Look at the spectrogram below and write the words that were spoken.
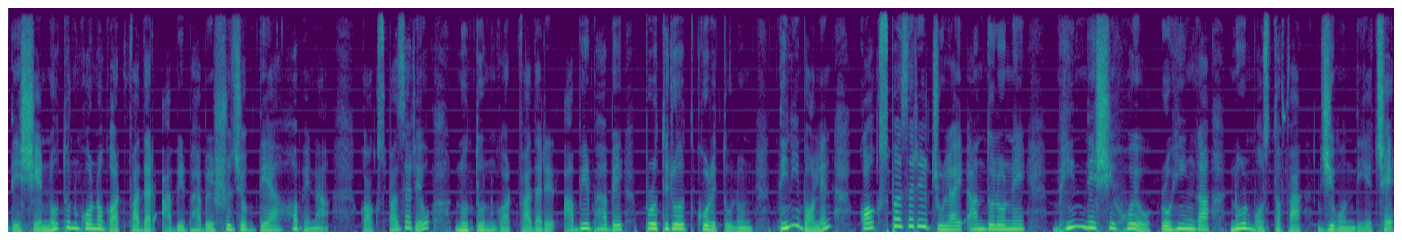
দেশে নতুন কোনো গডফাদার আবির্ভাবের সুযোগ দেয়া হবে না। কক্সবাজারেও নতুন গডফাদারের আবির্ভাবে প্রতিরোধ করে তুলুন। তিনি বলেন, কক্সবাজারের জুলাই আন্দোলনে ভিনদেশি হয়েও রোহিঙ্গা নূর মোস্তফা জীবন দিয়েছে।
